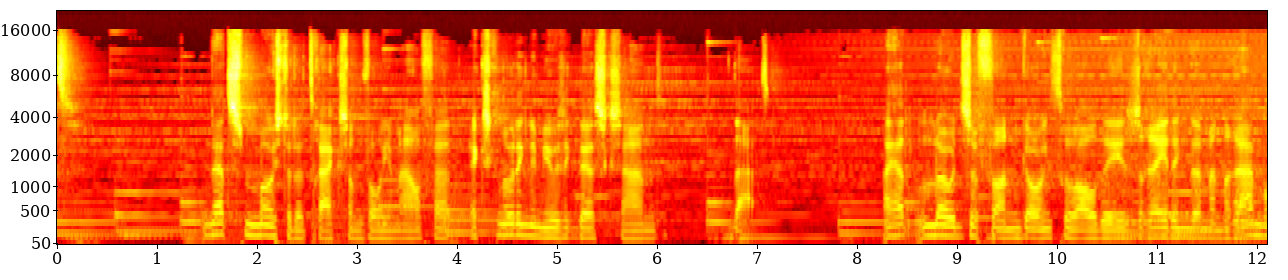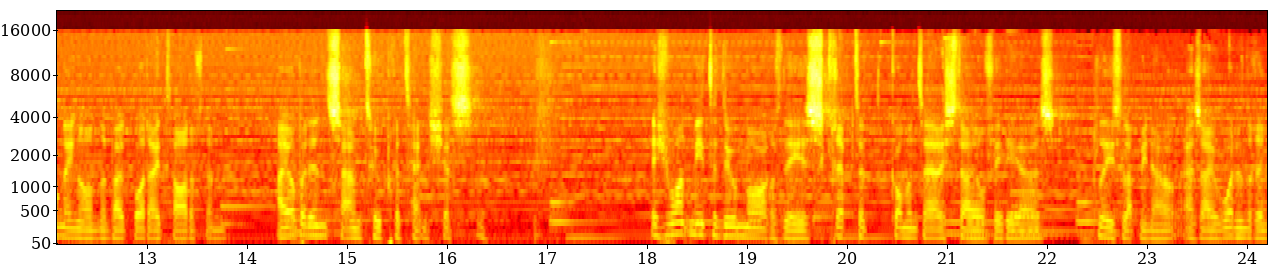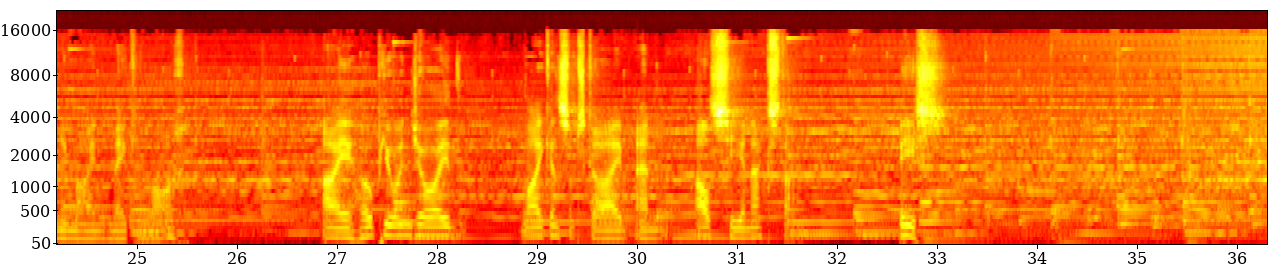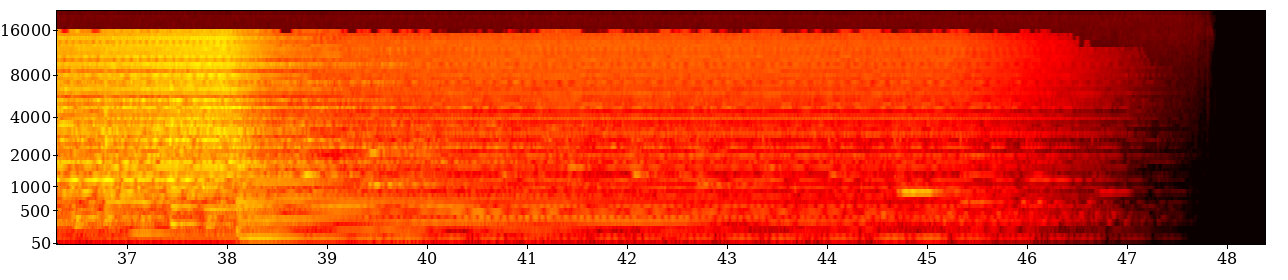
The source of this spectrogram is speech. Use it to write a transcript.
That's most of the tracks on Volume Alpha, excluding the music discs and that. I had loads of fun going through all these, rating them and rambling on about what I thought of them. I hope it didn't sound too pretentious. if you want me to do more of these scripted commentary style videos, please let me know as I wouldn't really mind making more. I hope you enjoyed, like and subscribe and I'll see you next time. Peace.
